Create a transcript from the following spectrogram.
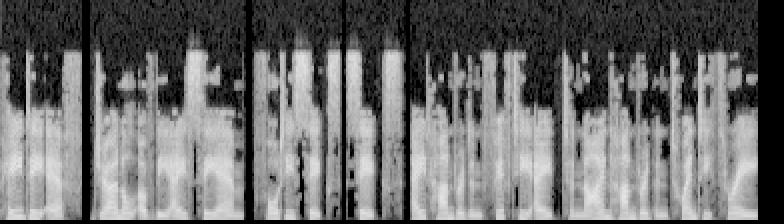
PDF, Journal of the ACM, 46 858–923,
